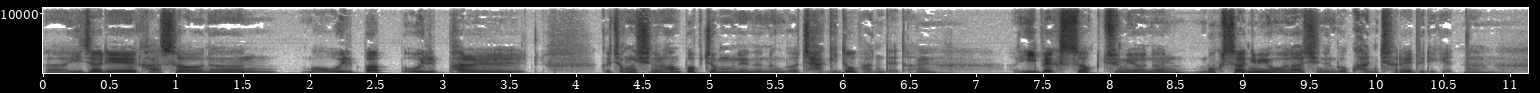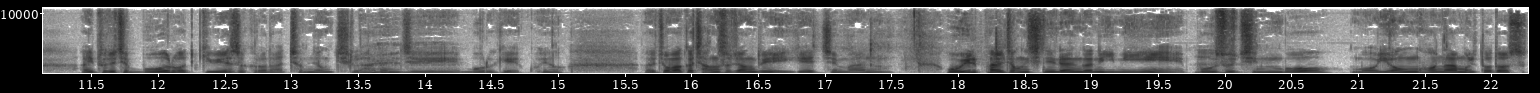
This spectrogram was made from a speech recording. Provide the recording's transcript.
어, 이 자리에 가서는 뭐 5.18, 5.18 그 정신을 헌법 전문에 넣는 거 자기도 반대다. 음. 200석 주면은 목사님이 원하시는 거 관철해 드리겠다. 음. 아니 도대체 뭘 얻기 위해서 그런 아첨 정치를 하는지 네. 모르겠고요. 좀 아까 장 소장도 얘기했지만 5.18 정신이라는 건 이미 보수 진보 뭐 영호남을 떠나서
